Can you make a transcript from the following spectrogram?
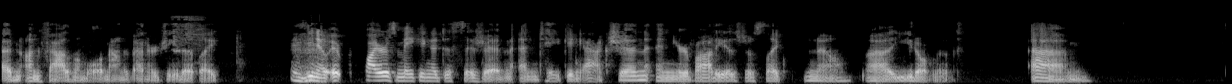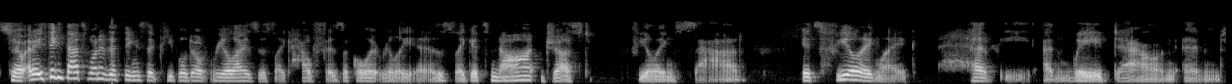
an unfathomable amount of energy that like mm-hmm. you know it requires making a decision and taking action and your body is just like no uh, you don't move um, so, and I think that's one of the things that people don't realize is like how physical it really is. Like it's not just feeling sad. It's feeling like heavy and weighed down and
